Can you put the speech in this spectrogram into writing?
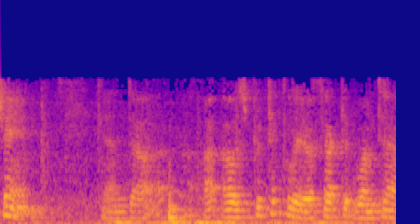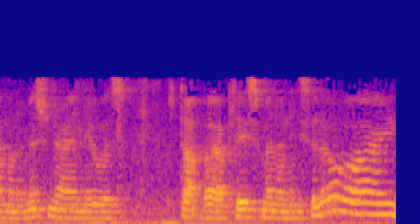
shame. And uh, I, I, was particularly affected one time when a missionary I knew was stopped by a policeman and he said, Oh, I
